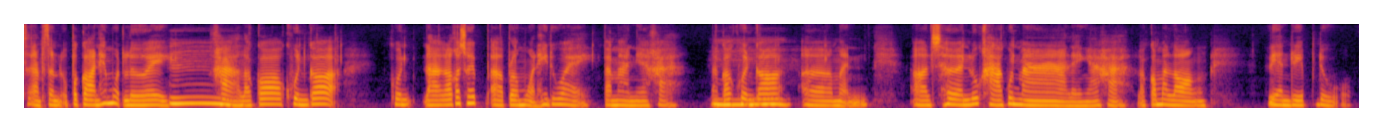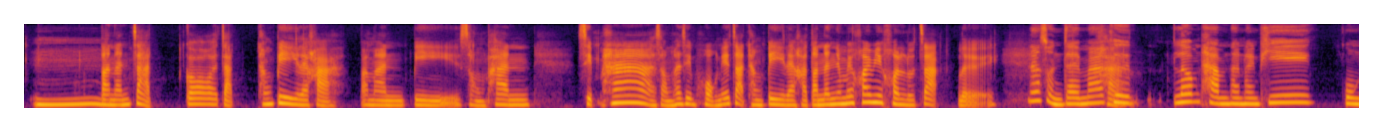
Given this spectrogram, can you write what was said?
สนับสนุนอุปกรณ์ให้หมดเลยอืมค่ะ แล้วก็คุณก็คุณแล้วก็ช่วยเอ่อโปรโมทให้ด้วยประมาณเนี้ยค่ะ แล้วก็คุณก็เออเหมือนเอ่อเชิญลูกค้าคุณมาอะไรเงี้ยค่ะ แล้วก็มาลองเรียนดริปดูอืมตอนนั้นจัด ก็จัดทั้งปีเลยค่ะ ประมาณปี 2015 2016เนี่ยจัดทั้งปีเลยค่ะ ตอนนั้นยังไม่ค่อยมีคนรู้จักเลย น่าสนใจมากค่ะคือเริ่มทำทั้งทั้งๆที่วง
